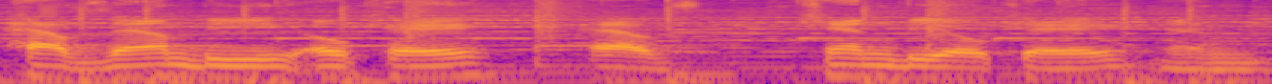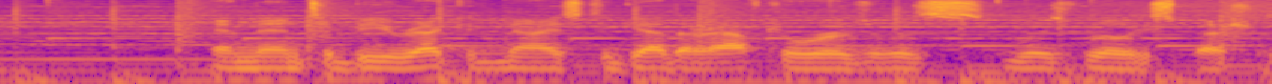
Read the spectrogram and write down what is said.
have them be okay, have Ken be okay, and and then to be recognized together afterwards was was really special.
